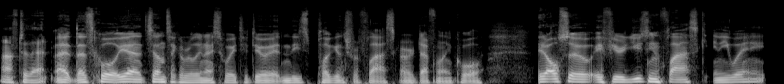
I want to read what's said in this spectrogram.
after that. Uh, that's cool. Yeah, it sounds like a really nice way to do it. And these plugins for Flask are definitely cool. It also, if you're using Flask anyway,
